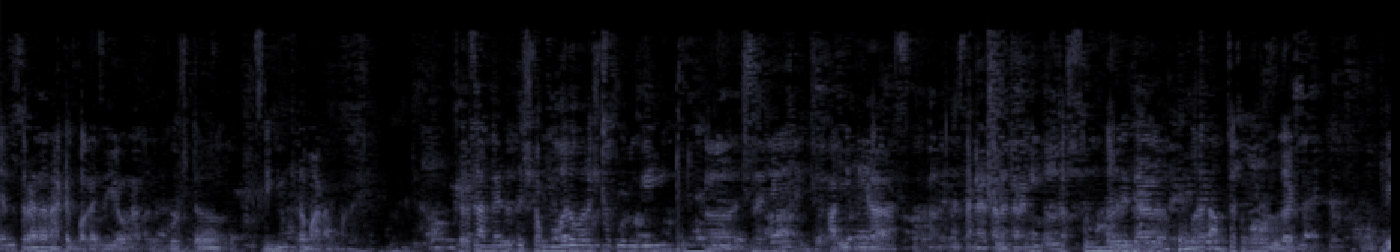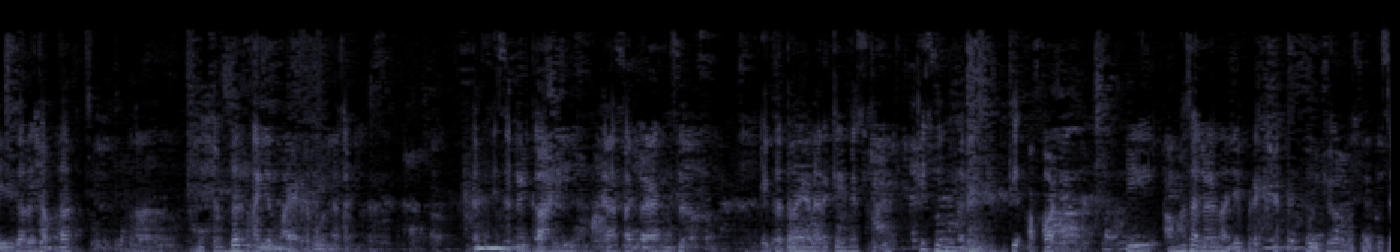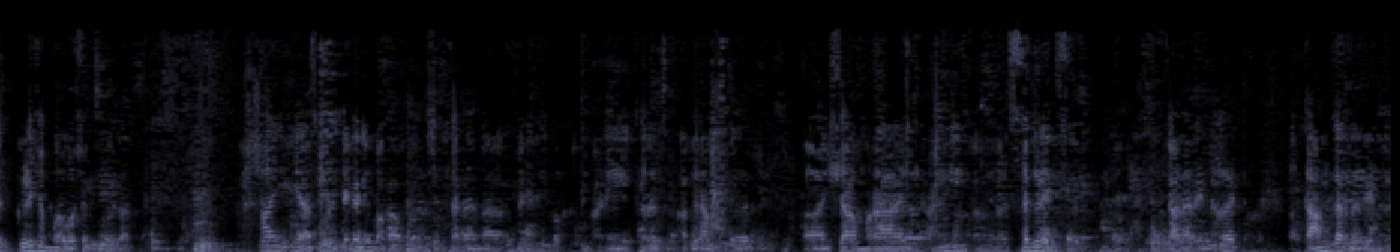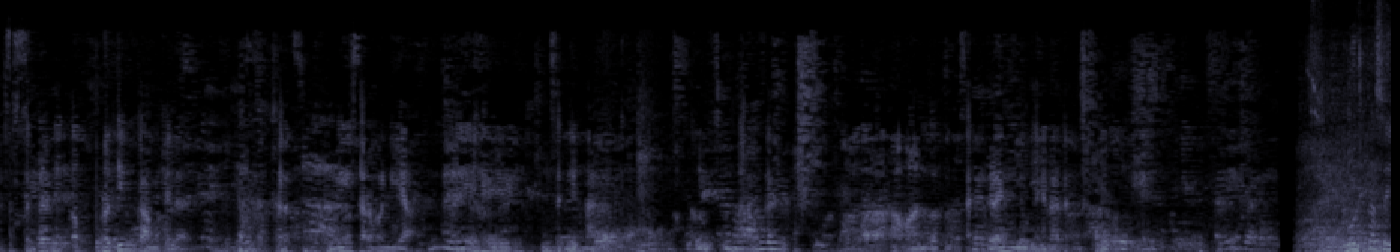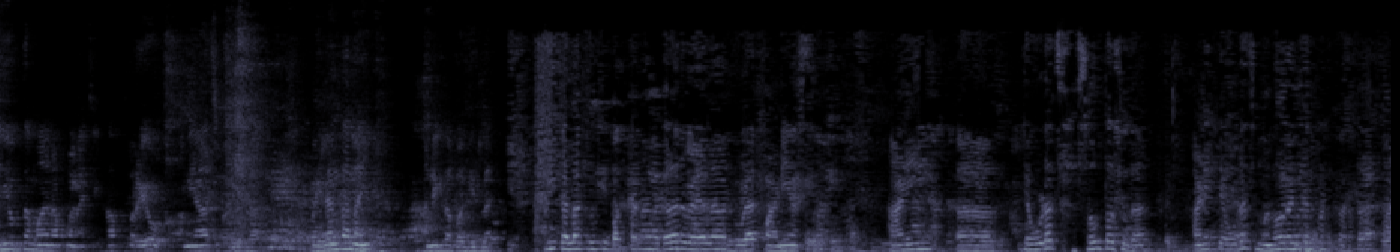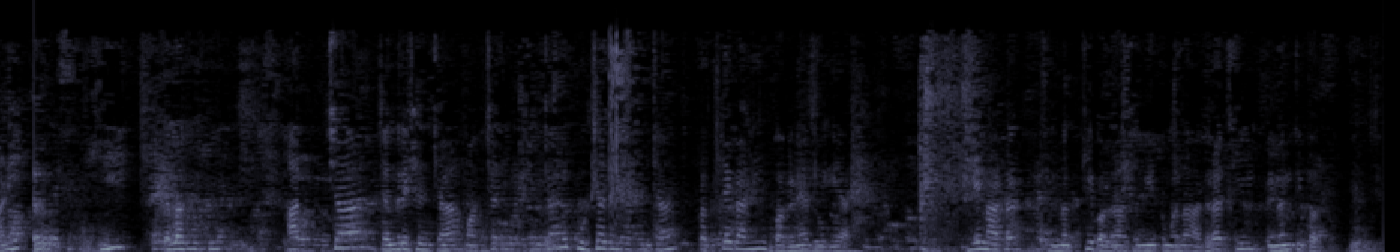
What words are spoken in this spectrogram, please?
या दुसऱ्यांदा नाटक बघायचं येऊ आला गोष्ट संयुक्त मानवमध्ये खरं सांगायचं तर शंभर वर्षापूर्वी हा इतिहास सगळ्या कलाकारांनी इतका सुंदररित्या परत आमच्यासमोर उलटलाय हे जरा शब्दात शब्दच नाहीयेत माझ्याकडे बोलण्यासाठी. त्यांनी सगळी गाणी त्या सगळ्यांचं एकत्र येणारी केमिस्ट्री इतकी सुंदर आहे की अफाट आहे की आम्हा सगळ्यांना जे प्रेक्षक खुर्चीवर बसले ते सगळे शंभर वर्ष पुढे जातात. हा इतिहास प्रत्येकाने बघावा सगळ्यांना विनंती करतो आणि खरंच अभिराम सर श्यामराज आणि सगळे सगळेच गाणारे नट काम करणारे नट सगळ्यांनी अप्रतिम काम केलं आहे. खरंच. तुम्ही सर्वांनी या आणि हे संगीत नाटक सुंदर करतो सगळ्यांनी येऊन हे नाटक गोष्ट संयुक्त मान अपमानाची हा प्रयोग आम्ही आज बघितला. पहिल्यांदा नाही अनेकदा बघितला. ही कलाकृती बघताना दर वेळेला डोळ्यात पाणी असतं. आणि तेवढंच हसवतं सुद्धा. आणि तेवढंच मनोरंजन पण करतं आणि ही कलाकृती आजच्या जनरेशनच्या मागच्या जनरेशनच्या आणि पुढच्या जनरेशनच्या प्रत्येकाने बघण्याजोगी आहे. हे नाटक नक्की बघा. असं मी तुम्हाला आदराची विनंती करतो.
